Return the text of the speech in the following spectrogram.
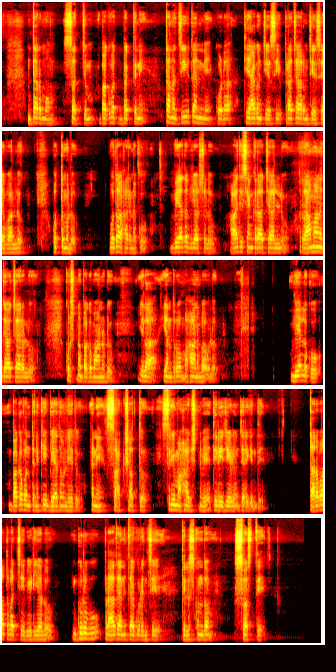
ధర్మం సత్యం భగవద్భక్తిని తన జీవితాన్ని కూడా త్యాగం చేసి ప్రచారం చేసేవాళ్ళు. ఉత్తములు. ఉదాహరణకు వేదవ్యాసులు ఆది శంకరాచార్యులు రామానుజాచార్యులు కృష్ణ భగవానుడు. ఇలా ఎందరో మహానుభావులు. వీళ్ళకు భగవంతునికి భేదం లేదు అని సాక్షాత్తు శ్రీ మహావిష్ణువే తెలియజేయడం జరిగింది. తర్వాత వచ్చే వీడియోలో గురువు ప్రాధాన్యత గురించి తెలుసుకుందాం. స్వస్తి.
